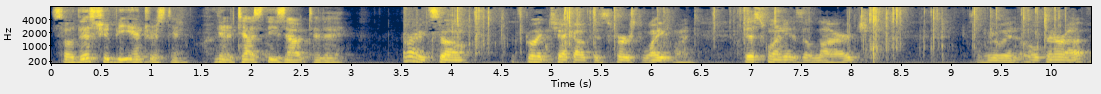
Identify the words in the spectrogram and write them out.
So this should be interesting. We're gonna test these out today. All right, so let's go ahead and check out this first white one. This one is a large. So we go ahead and open her up.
